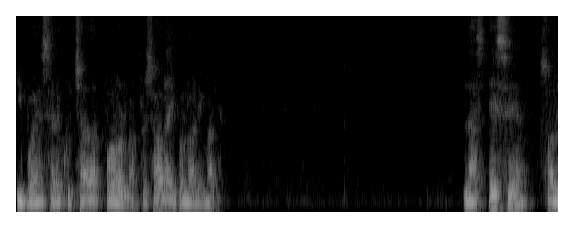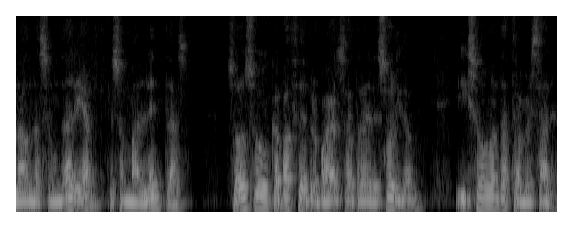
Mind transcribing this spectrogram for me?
y pueden ser escuchadas por las personas y por los animales. Las S son las ondas secundarias, que son más lentas, solo son capaces de propagarse a través de sólidos y son ondas transversales,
